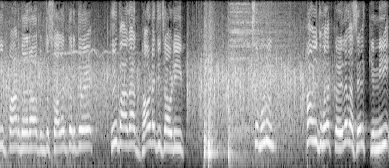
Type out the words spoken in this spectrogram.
मी पार भद्राव तुमचं स्वागत करतोय. तुम्ही पाहतात भावड्याची चावडी. सो म्हणून हा म्हणजे तुम्हाला कळलंच असेल की मी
